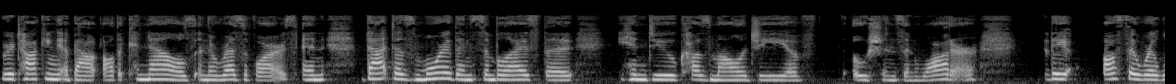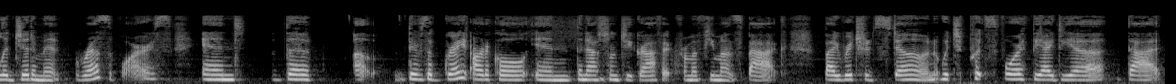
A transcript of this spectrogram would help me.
We were talking about all the canals and the reservoirs, and that does more than symbolize the Hindu cosmology of oceans and water. They also were legitimate reservoirs, and the uh, there's a great article in the National Geographic from a few months back by Richard Stone, which puts forth the idea that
